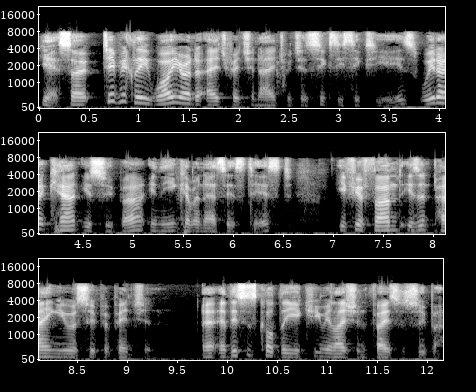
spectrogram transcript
Yeah, so typically while you're under age pension age, which is 66 years, we don't count your super in the income and assets test if your fund isn't paying you a super pension. Uh, this is called the accumulation phase of super.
